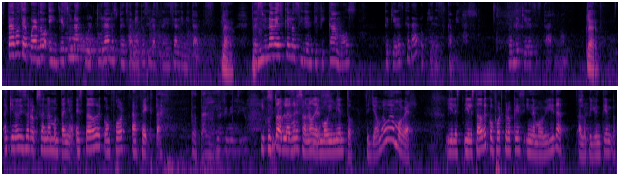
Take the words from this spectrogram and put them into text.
estamos de acuerdo en que es una cultura los pensamientos y las creencias limitantes. ¿no? Claro. Entonces, Ujú. una vez que los identificamos, ¿te quieres quedar o quieres caminar? ¿Dónde quieres estar, no? Claro. Aquí nos dice Roxana Montaño, estado de confort afecta. Totalmente. Definitivo. Y justo hablas de ¿cómo eso, ¿no? Del sabes? movimiento. De yo me voy a mover. Y el, y el estado de confort creo que es inamovilidad, a lo que yo entiendo.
